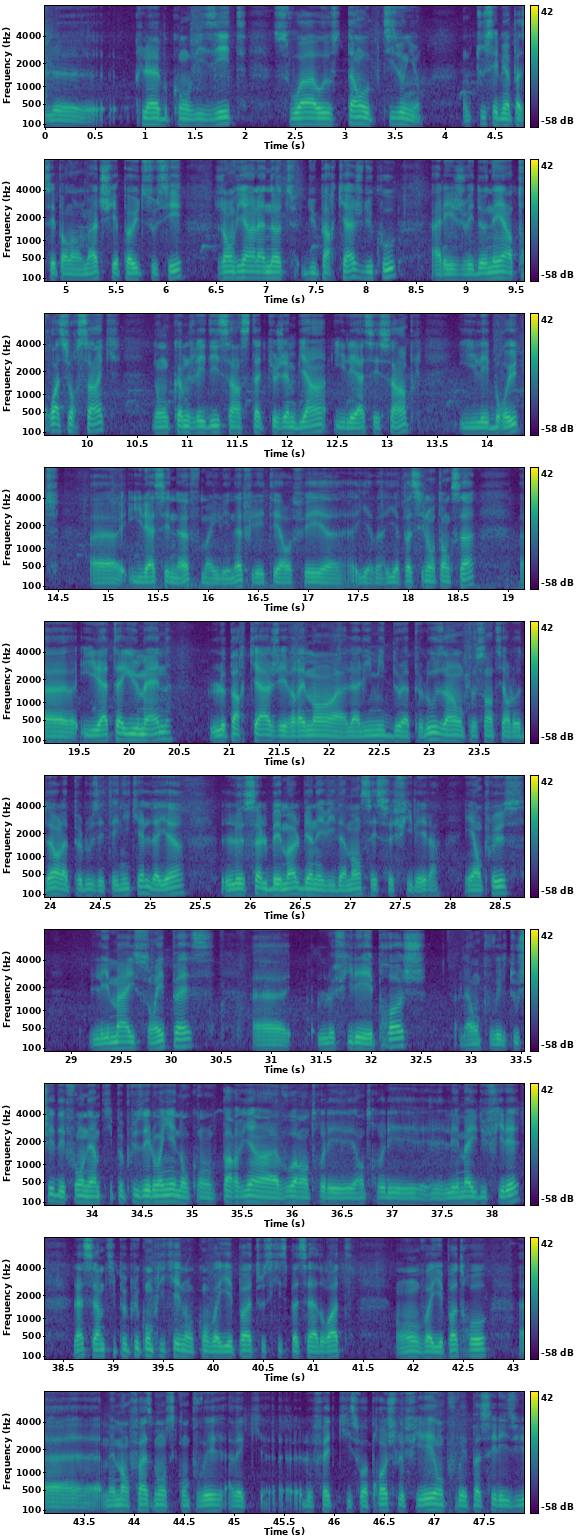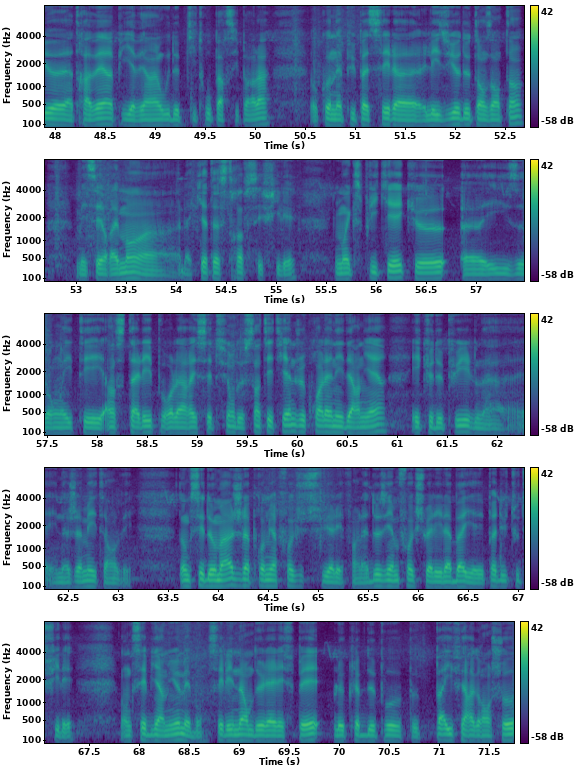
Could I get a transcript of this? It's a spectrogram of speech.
le club qu'on visite soit autant aux petits oignons. Donc tout s'est bien passé pendant le match, il n'y a pas eu de soucis. J'en viens à la note du parquage du coup. Allez, je vais donner un 3 sur 5. Donc comme je l'ai dit, c'est un stade que j'aime bien, il est assez simple, il est brut, euh, il est assez neuf, bah, il est neuf, il a été refait euh, il n'y a, pas si longtemps que ça. Euh, il est à taille humaine, le parquage est vraiment à la limite de la pelouse, hein. on peut sentir l'odeur, la pelouse était nickel d'ailleurs. Le seul bémol, bien évidemment, c'est ce filet là. Et en plus, les mailles sont épaisses, le filet est proche, Là, on pouvait le toucher. Des fois, on est un petit peu plus éloigné, donc on parvient à voir entre les, entre les, les mailles du filet. Là, c'est un petit peu plus compliqué, donc on voyait pas tout ce qui se passait à droite on voyait pas trop. Euh, même en face, bon, ce qu'on pouvait, avec euh, le fait qu'il soit proche, le filet, on pouvait passer les yeux à travers, et puis il y avait un ou deux petits trous par-ci par-là. Donc on a pu passer les yeux de temps en temps, mais c'est vraiment la catastrophe ces filets. Ils m'ont expliqué qu'ils euh, ont été installés pour la réception de Saint-Étienne, je crois, l'année dernière, et que depuis, il n'a jamais été enlevé. Donc c'est dommage, la première fois que je suis allé, enfin la deuxième fois que je suis allé là-bas, il n'y avait pas du tout de filet. Donc c'est bien mieux, mais bon, c'est les normes de la LFP, le club de Pau peut pas y faire grand-chose.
